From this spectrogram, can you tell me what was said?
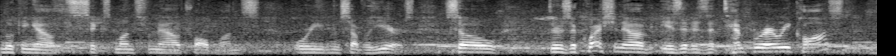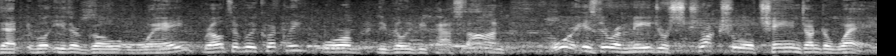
Looking out six months from now, twelve months, or even several years. So there's a question of is it as a temporary cost that it will either go away relatively quickly or the ability to be passed on, or is there a major structural change underway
